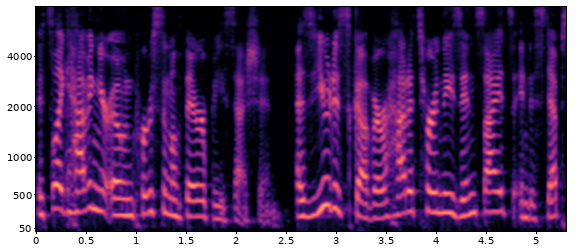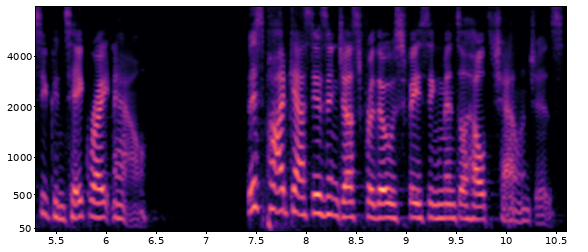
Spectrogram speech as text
It's like having your own personal therapy session as you discover how to turn these insights into steps you can take right now. This podcast isn't just for those facing mental health challenges.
